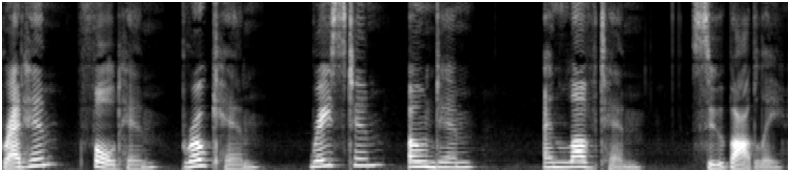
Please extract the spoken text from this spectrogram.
bred him, foaled him, broke him, raised him, owned him, and loved him, Sue Bobley.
